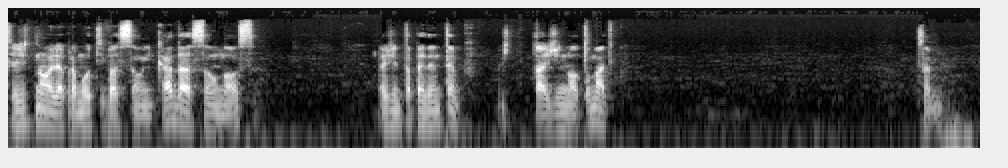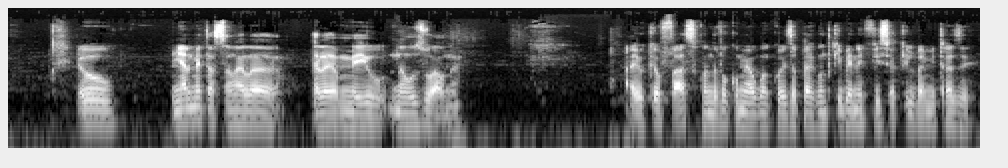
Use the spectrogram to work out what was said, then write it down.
Se a gente não olhar para motivação em cada ação nossa, a gente tá perdendo tempo. A gente tá agindo automático. Sabe? Eu. Minha alimentação, ela, ela é meio não usual, né? Aí o que eu faço quando eu vou comer alguma coisa, eu pergunto que benefício aquilo vai me trazer.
